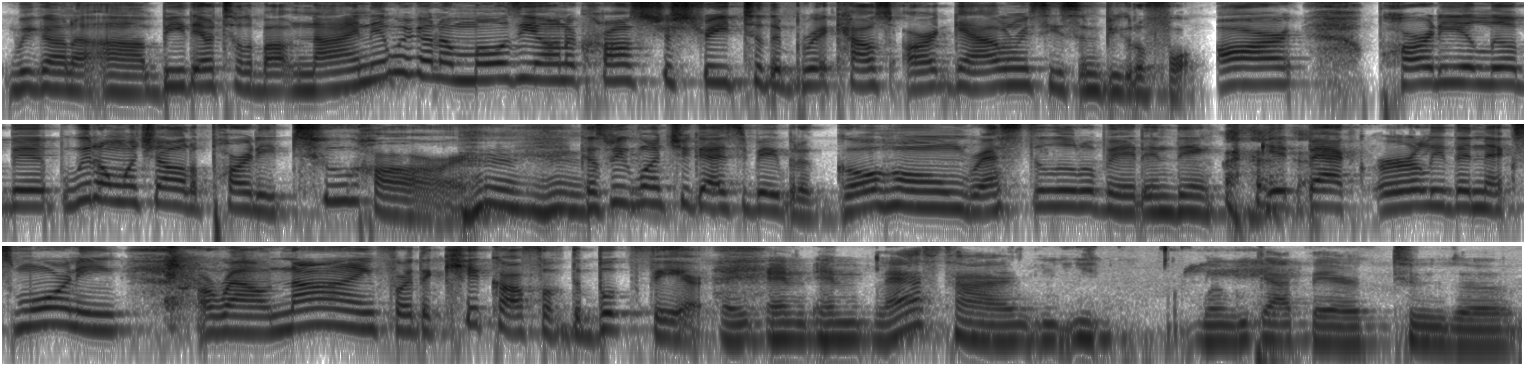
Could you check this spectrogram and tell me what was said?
we're gonna uh, be there till about nine. Then we're gonna mosey on across the street to the Brick House Art Gallery, see some beautiful art, party a little bit. But we don't want y'all to party too hard because we want you guys to be able to go home, rest a little bit, and then get back early the next morning around nine for the kickoff of the book fair. And, and and last time you, when we got there to the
